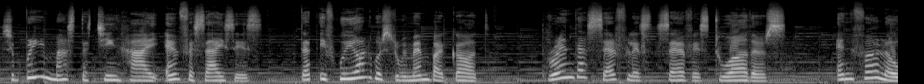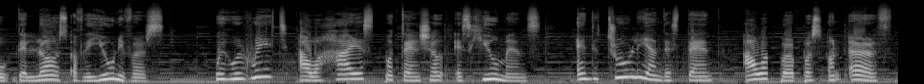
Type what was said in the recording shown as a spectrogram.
Supreme Master Ching Hai emphasizes that if we always remember God, render selfless service to others, and follow the laws of the universe, we will reach our highest potential as humans and truly understand our purpose on earth.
